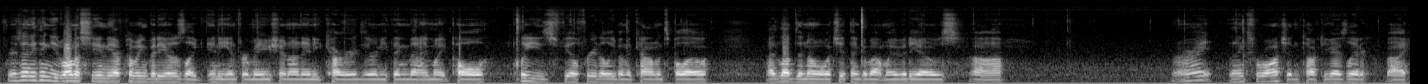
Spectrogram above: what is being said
if there's anything you'd want to see in the upcoming videos, like any information on any cards or anything that I might pull, please feel free to leave in the comments below. I'd love to know what you think about my videos. Uh, Alright, thanks for watching. Talk to you guys later. Bye.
